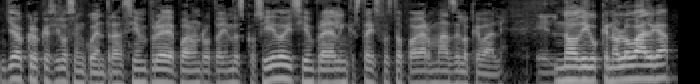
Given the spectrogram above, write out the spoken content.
Yo creo que sí los encuentra. Siempre para un rotación descosido y siempre hay alguien que está dispuesto a pagar más de lo que vale. El- No digo que no lo valga,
